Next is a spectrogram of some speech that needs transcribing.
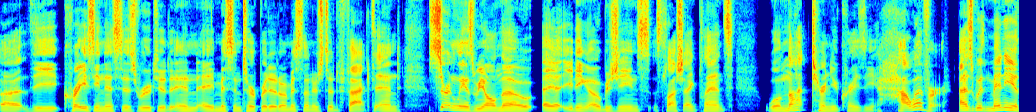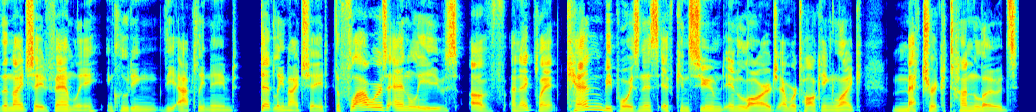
uh, the craziness is rooted in a misinterpreted or misunderstood fact. And certainly, as we all know, uh, eating aubergines slash eggplants will not turn you crazy. However, as with many of the nightshade family, including the aptly named deadly nightshade, the flowers and leaves of an eggplant can be poisonous if consumed in large, and we're talking like metric ton loads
